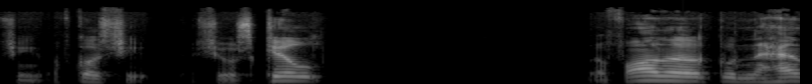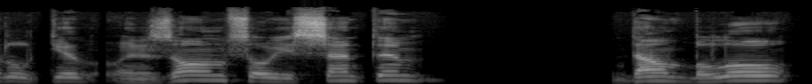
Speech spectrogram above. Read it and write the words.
she, of course, she, she was killed. The father couldn't handle kid on his own, so he sent him down below,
